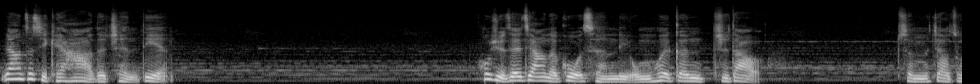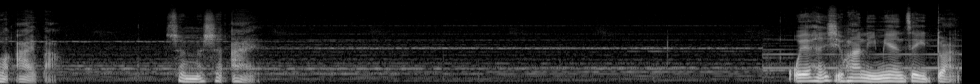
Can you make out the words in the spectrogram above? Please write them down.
让自己可以好好的沉淀。或许在这样的过程里我们会更知道什么叫做爱吧什么是爱。我也很喜欢里面这一段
